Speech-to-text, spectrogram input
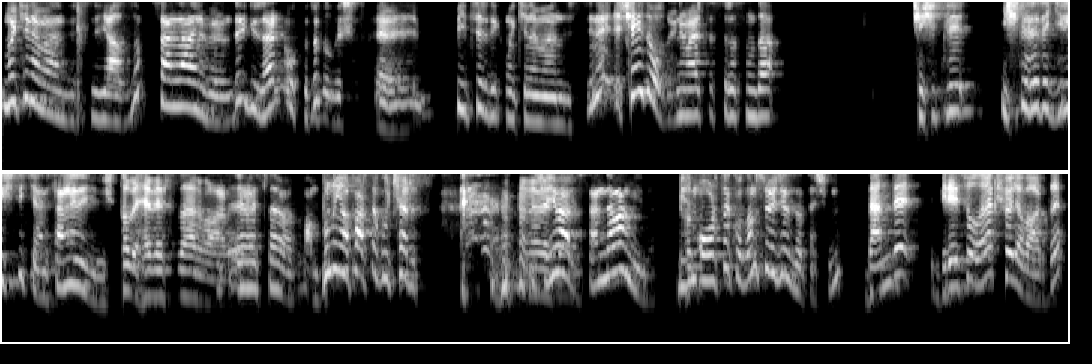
makine mühendisliği yazdım. Seninle aynı bölümde güzel okuduk. Buluştuk. Ee. Bitirdik makine mühendisliğini. E, Şey de oldu üniversite sırasında çeşitli işlere de giriştik yani. Senle de giriştik. Tabii hevesler vardı. Hevesler vardı. Lan bunu yaparsak uçarız. Evet, Şeyi vardı. evet. Sende var mıydı? Bizim Tabii. ortak olanı söyleyeceğiz zaten şimdi. Bende bireysel olarak şöyle vardı.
